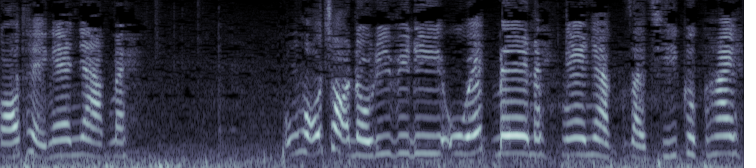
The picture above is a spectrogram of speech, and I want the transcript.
Có thể nghe nhạc này. Cũng hỗ trợ đầu DVD USB này nghe nhạc giải trí cực hay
